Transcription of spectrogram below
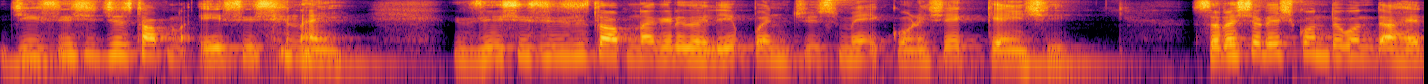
G C सीची स्थापना ए सी सी नाही. जी सी सीची स्थापना कधी झाली पंचवीस मे एकोणीसशे एक्क्याऐंशी. सदस्य देश कोणते कोणते आहेत?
